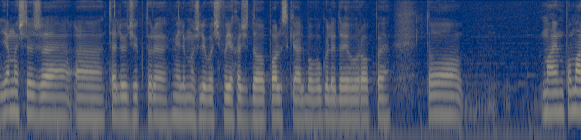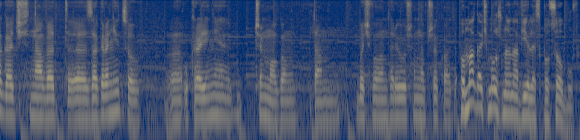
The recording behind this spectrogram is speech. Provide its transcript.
Ja myślę, że e, te ludzie, którzy mieli możliwość wyjechać do Polski albo w ogóle do Europy, to mają pomagać nawet e, za granicą e, Ukrainie, czym mogą tam być wolontariuszem na przykład. Pomagać można na wiele sposobów.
